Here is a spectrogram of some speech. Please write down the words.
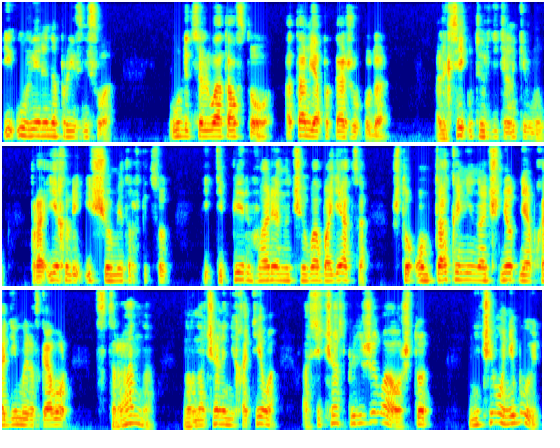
и уверенно произнесла. Улица Льва Толстого, а там я покажу куда. Алексей утвердительно кивнул. Проехали еще метров пятьсот. И теперь Варя начала бояться, что он так и не начнет необходимый разговор. Странно, но вначале не хотела, а сейчас переживала, что ничего не будет,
